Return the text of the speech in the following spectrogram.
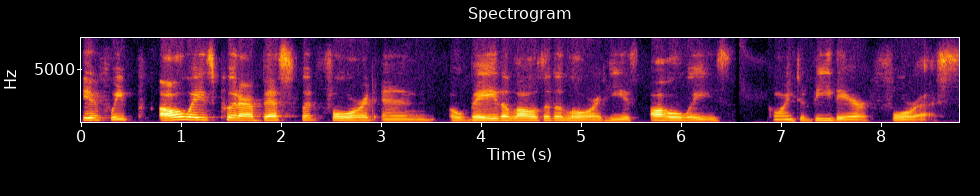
if we always put our best foot forward and obey the laws of the Lord, He is always going to be there for us.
